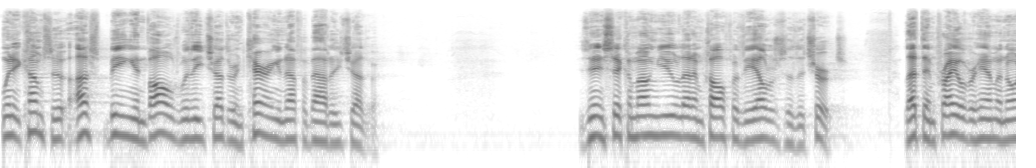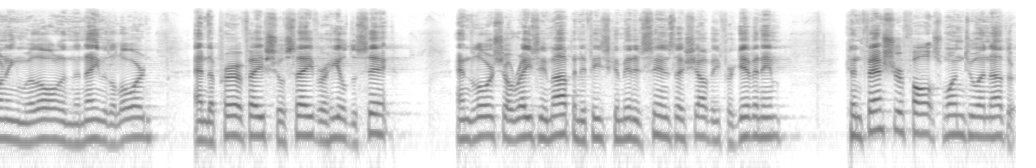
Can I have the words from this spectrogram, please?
when it comes to us being involved with each other and caring enough about each other. Is any sick among you? Let him call for the elders of the church. Let them pray over him, anointing him with oil in the name of the Lord. And the prayer of faith shall save or heal the sick. And the Lord shall raise him up, and if he's committed sins, they shall be forgiven him. Confess your faults one to another.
